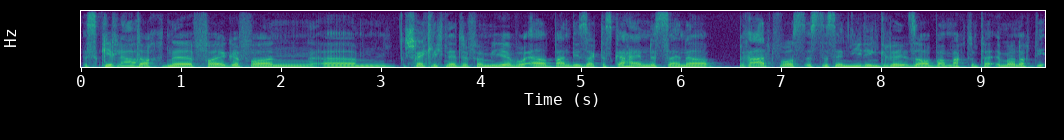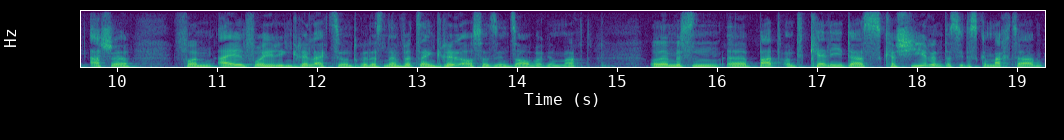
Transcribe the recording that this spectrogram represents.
Es gibt Klar. doch eine Folge von ähm, Schrecklich nette Familie, wo Al Bundy sagt, das Geheimnis seiner Bratwurst ist, dass er nie den Grill sauber macht und da immer noch die Asche von allen vorherigen Grillaktionen drin ist und dann wird sein Grill aus Versehen sauber gemacht. Und dann müssen äh, Bud und Kelly das kaschieren, dass sie das gemacht haben.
